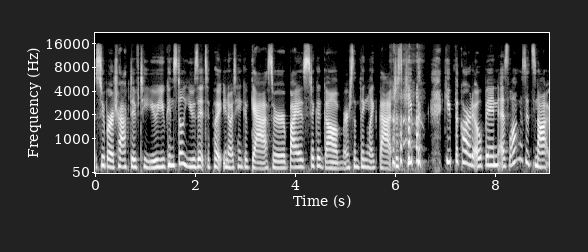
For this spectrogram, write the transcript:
super attractive to you, you can still use it to put, you know, a tank of gas or buy a stick of gum or something like that. Just keep the keep the card open as long as it's not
